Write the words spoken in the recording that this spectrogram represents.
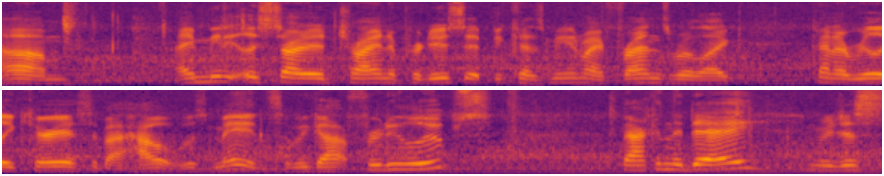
Um, I immediately started trying to produce it because me and my friends were like kind of really curious about how it was made. So we got Fruity Loops back in the day. We just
